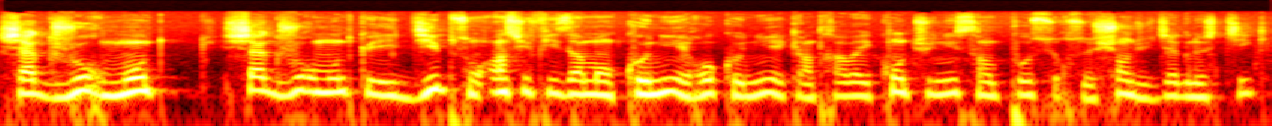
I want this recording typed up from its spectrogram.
Chaque jour montre chaque jour montre que les DIP sont insuffisamment connus et reconnus et qu'un travail continu s'impose sur ce champ du diagnostic,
